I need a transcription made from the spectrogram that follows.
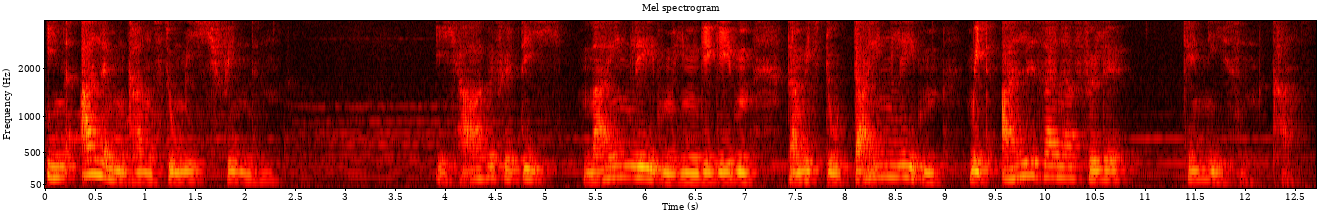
In allem kannst du mich finden. Ich habe für dich mein Leben hingegeben, damit du dein Leben mit all seiner Fülle genießen kannst.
